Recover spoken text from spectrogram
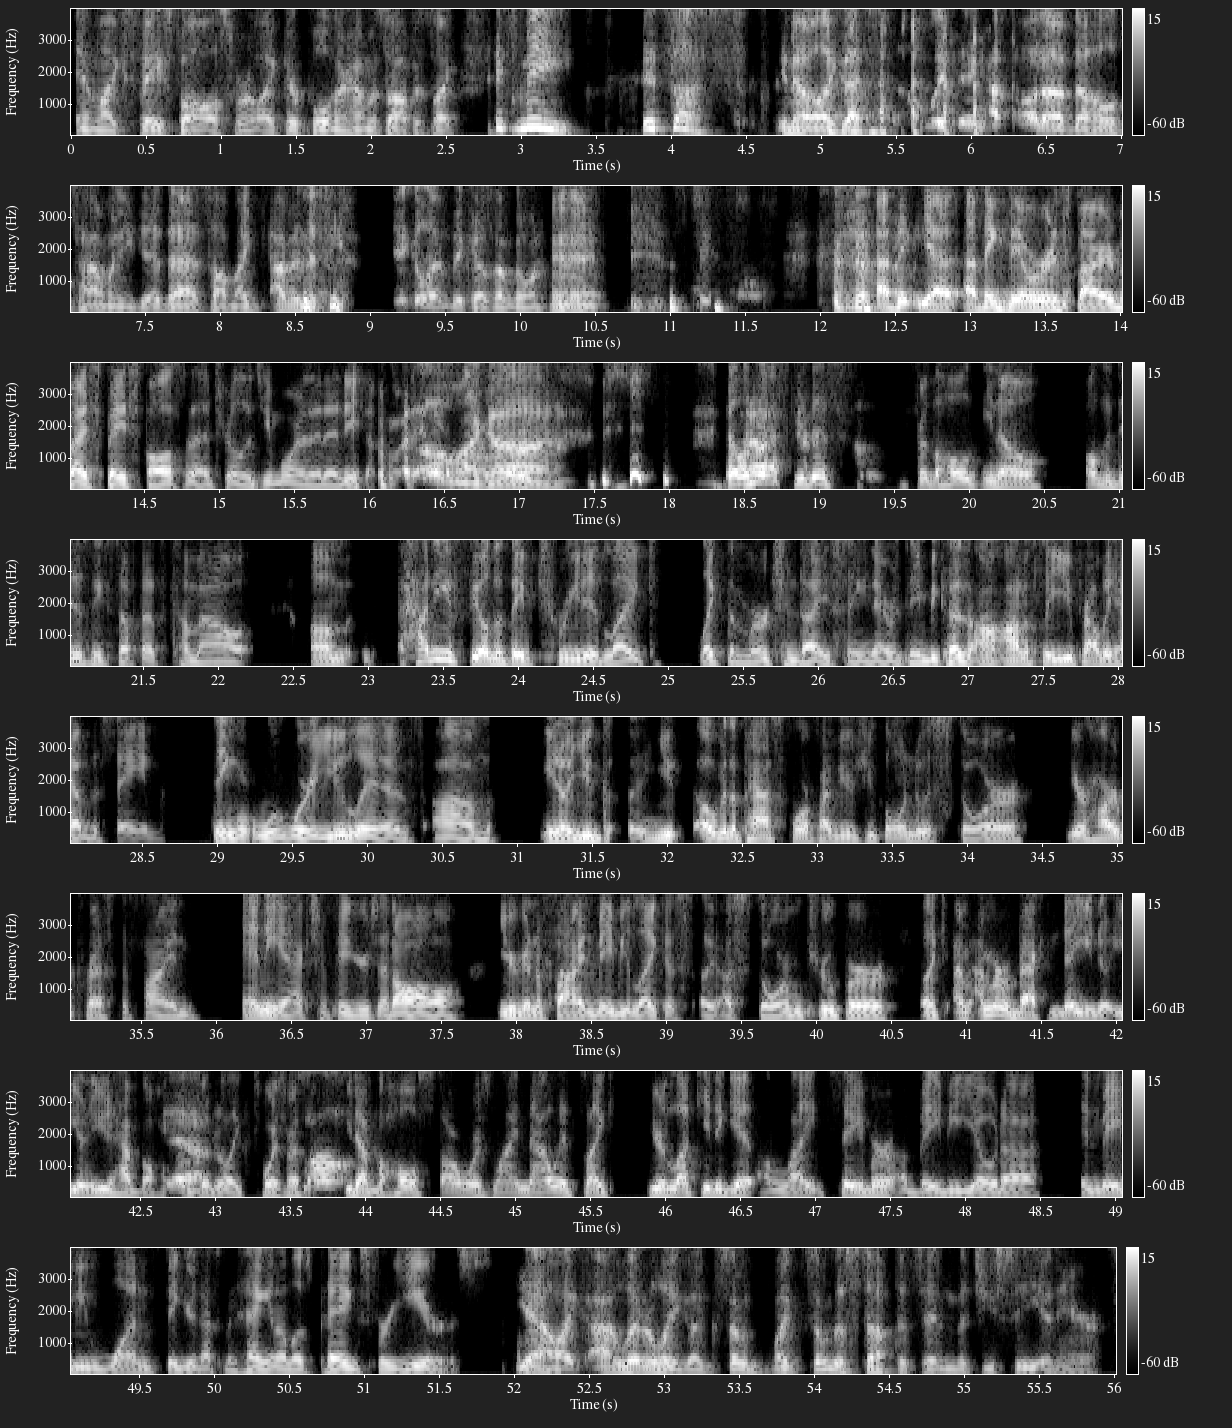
in like Spaceballs where like they're pulling their helmets off. It's like, "It's me, it's us." You know, like that's the only thing I thought of the whole time when he did that. So I'm like, I'm in the giggling because I'm going, Spaceballs. I think yeah, I think they were inspired by Spaceballs for that trilogy more than any. Oh my god! now let me ask you this: for the whole, you know, all the Disney stuff that's come out, um, how do you feel that they've treated like like the merchandising and everything? Because honestly, you probably have the same thing w- where you live. Um, you know, you you over the past four or five years, you go into a store, you're hard pressed to find any action figures at all you're gonna find maybe like a, a stormtrooper. Like I, I, remember back in the day, you know, you know, you'd have the whole yeah. go to like Toys R Us, well, you'd have the whole Star Wars line. Now it's like you're lucky to get a lightsaber, a baby Yoda, and maybe one figure that's been hanging on those pegs for years. Yeah, like I literally like some like some of the stuff that's in that you see in here.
